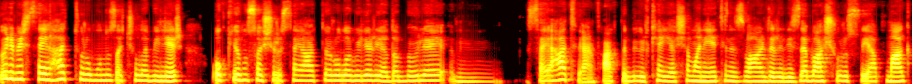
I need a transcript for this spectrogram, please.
böyle bir seyahat durumunuz açılabilir. Okyanus aşırı seyahatler olabilir ya da böyle, seyahat yani farklı bir ülke yaşama niyetiniz vardır. Vize başvurusu yapmak,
